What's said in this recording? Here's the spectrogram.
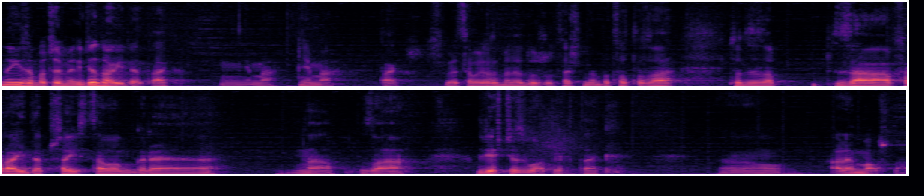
No i zobaczymy, gdzie dojdę, tak? Nie ma, nie ma. Tak, sobie cały czas będę dorzucać, no bo co to za, co to za, za frajda przejść całą grę na, za 200 zł, tak? No, ale można.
